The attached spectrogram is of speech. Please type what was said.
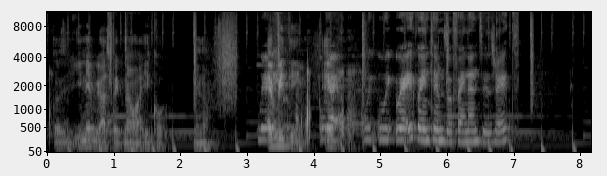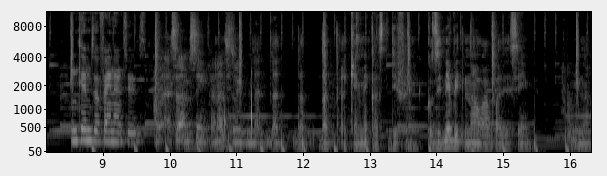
Because in every aspect now are equal, you know. We're Everything. equal- We're, we, we, we're equal in terms of finances, right? In terms of finances. That's what I'm saying. Finance is something that that that that I can make us different. Because in everything now we're the same. You know.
